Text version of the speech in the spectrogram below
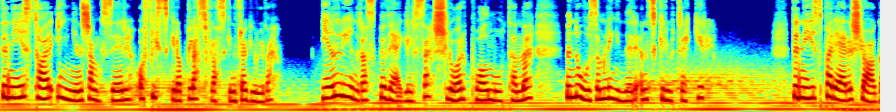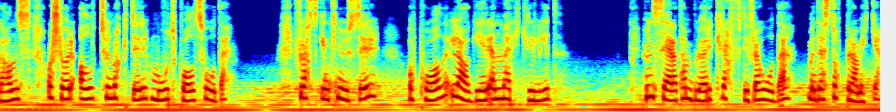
Denise tar ingen sjanser og fisker opp glassflasken fra gulvet. I en lynrask bevegelse slår Paul mot henne med noe som ligner en skrutrekker. Denise parerer slaget hans og slår alt hun makter mot Pauls hode. Flasken knuser, og Paul lager en merkelig lyd. Hun ser at han blør kraftig fra hodet, men det stopper ham ikke.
